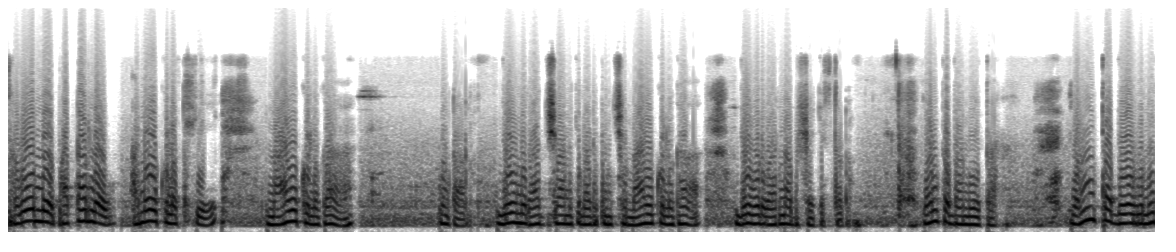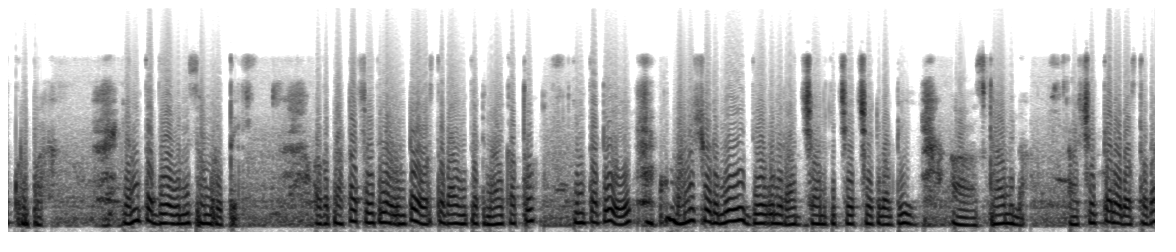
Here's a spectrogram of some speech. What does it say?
చదువుల్లో పట్టాల్లో అనేకులకి నాయకులుగా ఉంటారు. దేవుని రాజ్యానికి నడిపించే నాయకులుగా దేవుడు వారిని అభిషేకిస్తాడు ఎంత ధన్యత ఎంత దేవుని కృప ఎంత దేవుని సమృద్ధి. ఒక పట్ట చేతిలో ఉంటే వస్తుందా ఇంతటి నాయకత్వం? ఇంతటి మనుష్యుడిని దేవుని రాజ్యానికి చేర్చేటువంటి ఆ స్టామినా ఆ శక్తి అనేది వస్తుందా?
